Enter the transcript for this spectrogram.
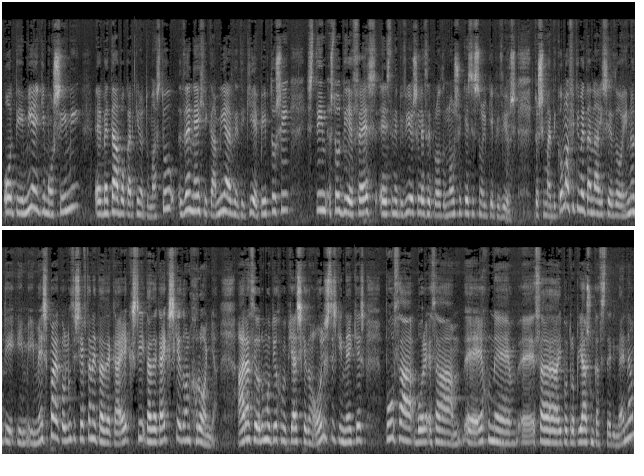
ότι μία εγκυμοσύνη ε, μετά από καρκίνο του μαστού δεν έχει καμία αρνητική επίπτωση στην, στο DFS, ε, στην επιβίωση ελεύθερη πρόοδου νόσου και στη συνολική επιβίωση. Το σημαντικό με αυτή τη μετανάλυση εδώ είναι ότι η, η μέση παρακολούθηση έφτανε τα 16, τα 16 σχεδόν χρόνια. Άρα θεωρούμε ότι έχουμε πιάσει σχεδόν όλες τις γυναίκες που θα, θα, ε, έχουν, θα υποτροπιάσουν καθυστερημένα.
